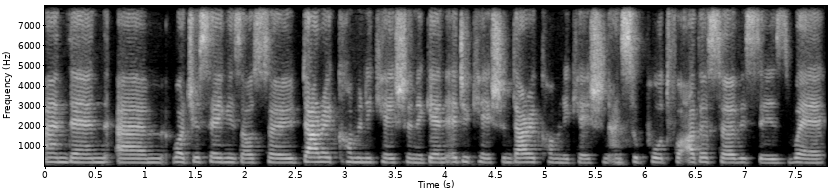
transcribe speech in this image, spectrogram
And then um, what you're saying is also direct communication again education direct communication and support for other services where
